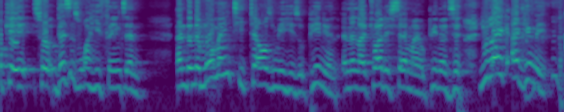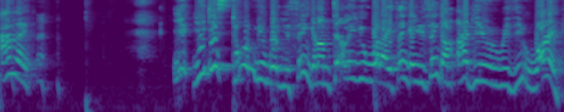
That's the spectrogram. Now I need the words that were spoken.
okay, so this is what he thinks and and then the moment he tells me his opinion, and then I try to say my opinion, he says, You like arguing? I'm like, you, you just told me what you think, and I'm telling you what I think, and you think I'm arguing with you. Why?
